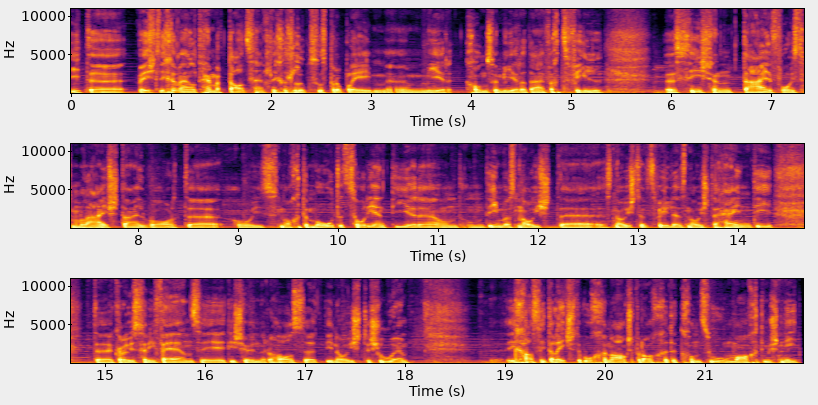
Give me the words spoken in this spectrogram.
In der westlichen Welt haben wir tatsächlich ein Luxusproblem. Äh, wir konsumieren einfach zu viel. Es ist ein Teil von unserem Lifestyle geworden, uns nach der Mode zu orientieren und, und immer das Neueste, das Neueste zu wählen, das neueste Handy, der größere Fernseher, die schöneren Hosen, die neuesten Schuhe. Ich habe es in den letzten Wochen angesprochen, der Konsum macht im Schnitt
